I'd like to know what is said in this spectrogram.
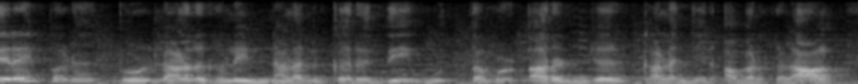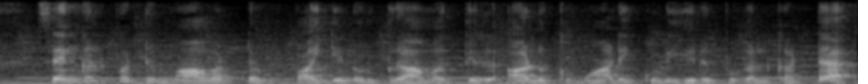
திரைப்பட தொழிலாளர்களின் நலன் கருதி முத்தமிழ் அறிஞர் கலைஞர் அவர்களால் செங்கல்பட்டு மாவட்டம் பையனூர் கிராமத்தில் அடுக்குமாடி குடியிருப்புகள் கட்ட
